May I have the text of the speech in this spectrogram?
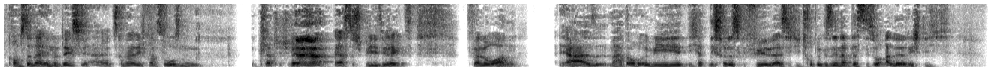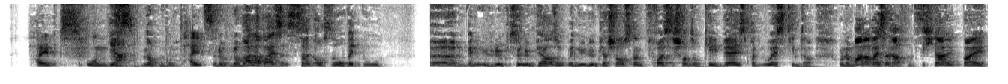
du kommst dann dahin und denkst, ja, jetzt kommen ja die Franzosen, klatsch ich weg. Ja, ja. Erstes Spiel direkt verloren. Ja, also man hat auch irgendwie, ich hatte nicht so das Gefühl, als ich die Truppe gesehen habe, dass die so alle richtig hyped und, Ja, no, und sind. no, normalerweise ist es halt auch so, wenn du, ähm, wenn du Olymp zu Olympia, also wenn du Olympia schaust, dann freust du dich schon so, okay, wer ist von dem US-Team da? Und normalerweise raffen sich ja halt bei,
